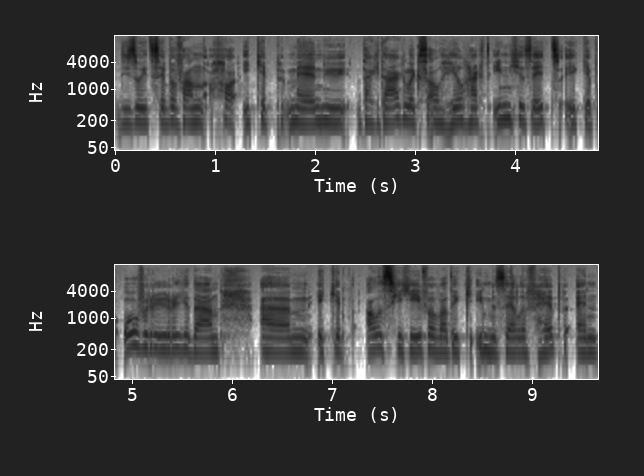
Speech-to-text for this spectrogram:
die zoiets hebben van, ik heb mij nu dagdagelijks al heel hard ingezet. Ik heb overuren gedaan. Um, ik heb alles gegeven wat ik in mezelf heb. En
